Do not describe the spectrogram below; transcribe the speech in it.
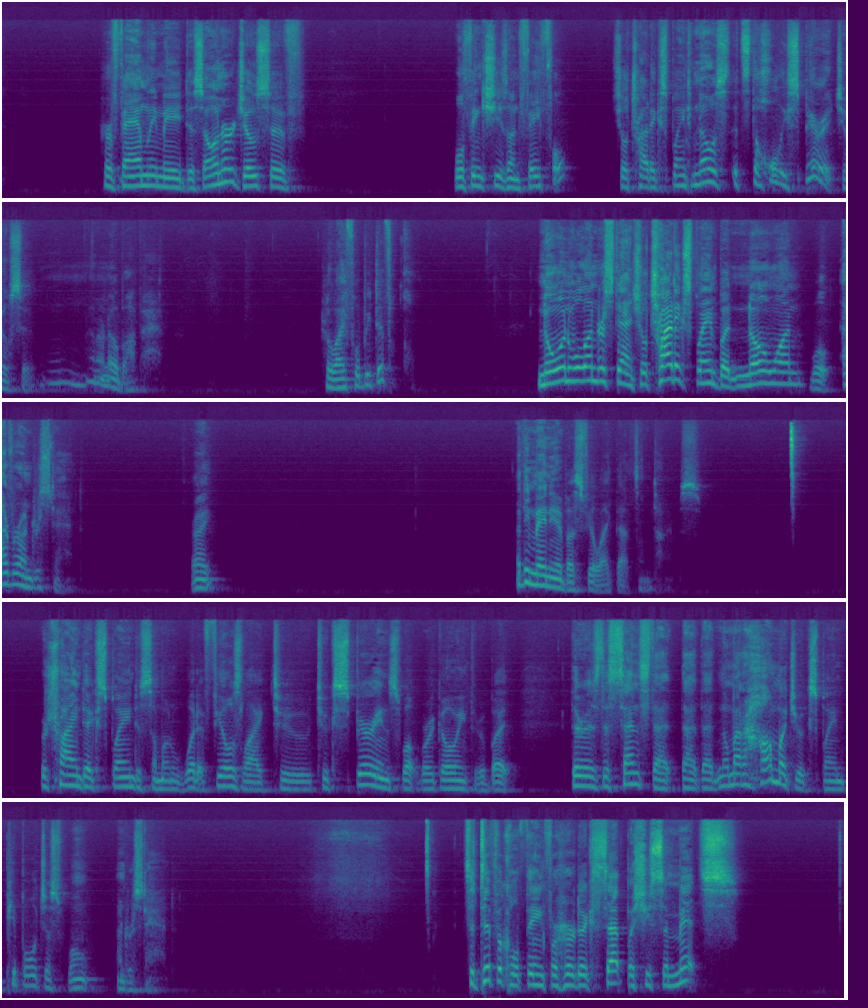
Her family may disown her. Joseph will think she's unfaithful. She'll try to explain to him, no, it's, it's the Holy Spirit, Joseph. Mm, I don't know about that. Her life will be difficult. No one will understand. She'll try to explain, but no one will ever understand. Right? I think many of us feel like that sometimes. We're trying to explain to someone what it feels like to, to experience what we're going through, but there is this sense that, that, that no matter how much you explain, people just won't understand. It's a difficult thing for her to accept, but she submits.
